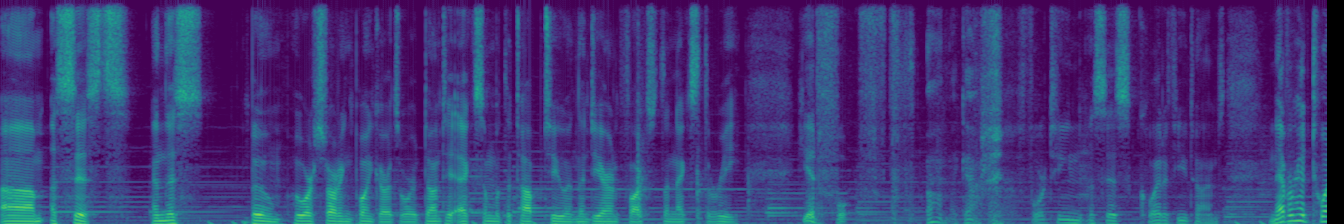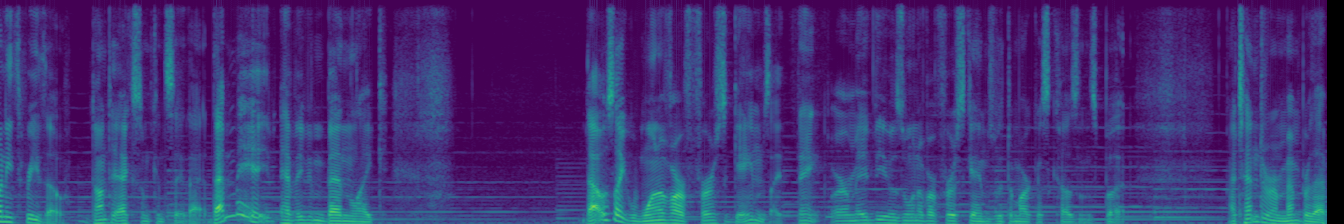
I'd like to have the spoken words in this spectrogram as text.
um, assists. And this, boom, who our starting point guards were. Dante Exum with the top two, and then De'Aaron Fox with the next three. He had four, oh my gosh, 14 assists quite a few times. Never had 23, though. Dante Exum can say that. That may have even been like... That was like one of our first games, I think. Or maybe it was one of our first games with DeMarcus Cousins, but... I tend to remember that.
